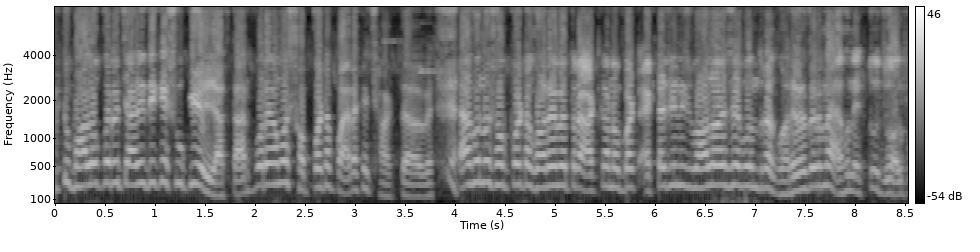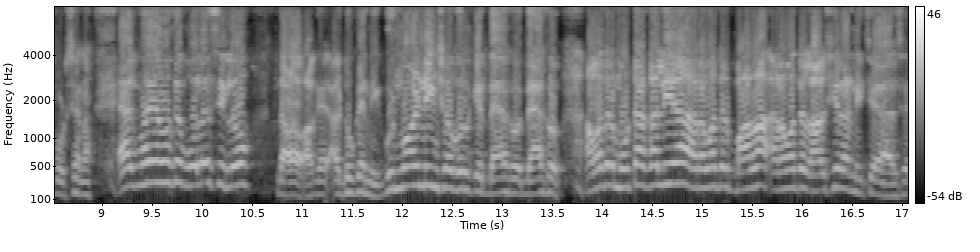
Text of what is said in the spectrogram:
একটু ভালো করে চারিদিকে শুকিয়ে যাক, তারপরে আমার সবকটা পায়রাকে ছাড়তে হবে। এখনও সবকটা ঘরের ভেতরে আটকানো বাট একটা জিনিস ভালো হয়েছে বন্ধুরা, ঘরের ভেতরে না, এখন একটু জল পড়ছে না। এক ভাই আমাকে বলেছিল, দাঁড়াও, আগে ঢুকে নি। গুড মর্নিং সকলকে, দেখো দেখো। আমাদের মোটা কালিয়া আর আমাদের বালা আর আমাদের লাল শিরা নিচে আছে।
